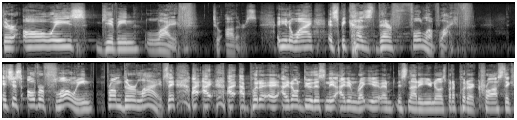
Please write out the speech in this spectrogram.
They're always giving life to others. And you know why? It's because they're full of life. It's just overflowing from their lives. I, I, I, put a, I don't do this, and I didn't write you, and this is not in your notes, but I put an acrostic.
